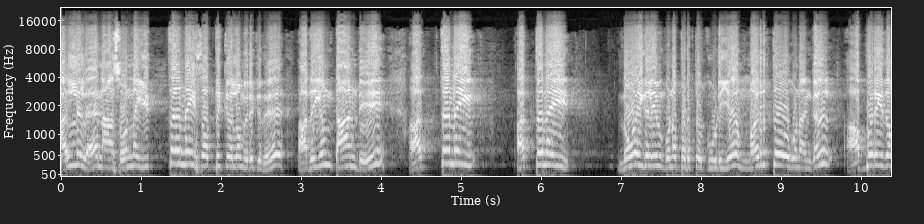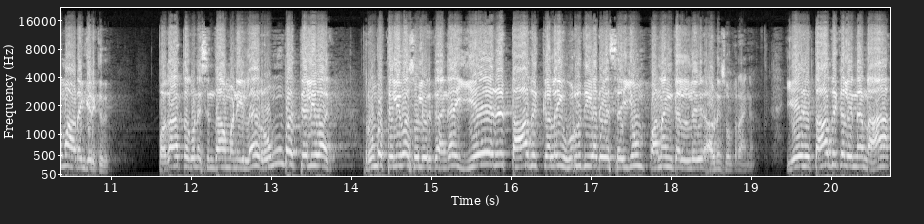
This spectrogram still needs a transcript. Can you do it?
கல்லுல நான் சொன்ன இத்தனை சத்துக்களும் இருக்குது. அதையும் தாண்டி அத்தனை அத்தனை நோய்களையும் குணப்படுத்தக்கூடிய மருத்துவ குணங்கள் அபரிதமா அடங்கி இருக்குது பதார்த்த குண சிந்தாமணியில ரொம்ப தெளிவா ரொம்ப தெளிவா சொல்லியிருக்காங்க. ஏழு தாதுக்களை உறுதியடைய செய்யும் பனங்கல் அப்படின்னு சொல்றாங்க. ஏழு தாதுக்கள் என்னன்னா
